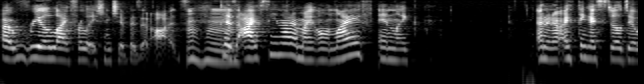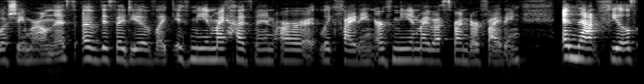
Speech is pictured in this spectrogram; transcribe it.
a real life relationship is at odds? Because I've seen that in my own life and like I don't know. I think I still deal with shame around this of this idea of like if me and my husband are like fighting or if me and my best friend are fighting and that feels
